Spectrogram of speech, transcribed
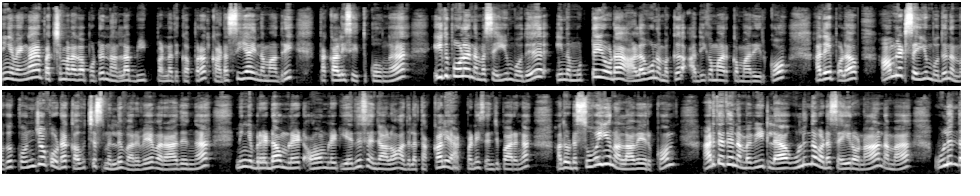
நீங்கள் வெங்காயம் பச்சை மிளகாய் போட்டு நல்லா பீட் பண்ணதுக்கப்புறம் கடைசியாக இந்த மாதிரி தக்காளி சேர்த்துக்கோங்க. இது போல் நம்ம செய்யும்போது இந்த முட்டையோட அளவும் நமக்கு அதிகமாக இருக்க மாதிரி இருக்கும். அதே போல் ஆம்லெட் செய்யும்போது நமக்கு கொஞ்சம் கூட கவுச்ச ஸ்மெல்லு வரவே வராதுங்க. நீங்கள் ப்ரெட் ஆம்லெட் ஆம்லெட் எது செஞ்சாலும் அதில் தக்காளி ஆட் பண்ணி செஞ்சு பாருங்கள் அதோட சுவையும் நல்லாவே இருக்கும். அடுத்தது நம்ம வீட்டில் உளுந்த வடை செய்கிறோன்னா நம்ம உளுந்த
